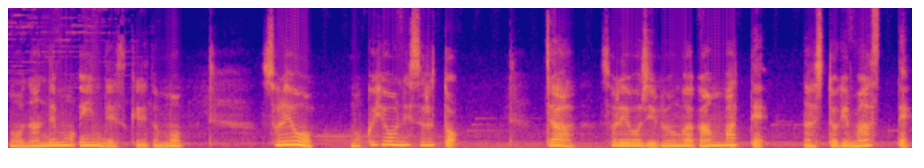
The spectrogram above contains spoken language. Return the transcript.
もう何でもいいんですけれどもそれを目標にするとじゃあそれを自分が頑張って成し遂げますって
